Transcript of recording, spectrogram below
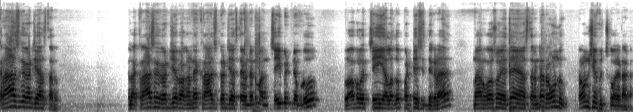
క్రాస్గా కట్ చేస్తారు. ఇలా క్రాస్గా కట్ చేయకుండా క్రాస్ కట్ చేస్తే ఏంటంటే మనం చేయి పెట్టినప్పుడు లోపల చేయి ఎలాదో పట్టేసిద్ది ఇక్కడ. దానికోసం అయితే ఏం చేస్తారంటే రౌండ్ రౌండ్ షేప్ ఇచ్చుకోవాలి ఇలాగా.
